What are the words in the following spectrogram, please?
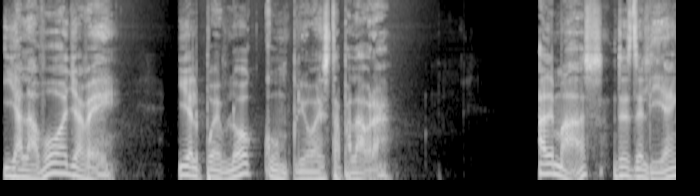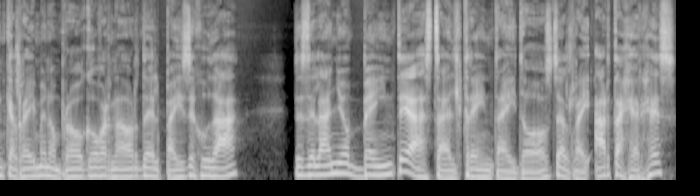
y alabó a Yahvé, y el pueblo cumplió esta palabra. Además, desde el día en que el rey me nombró gobernador del país de Judá, desde el año 20 hasta el 32 del rey Artajerjes,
